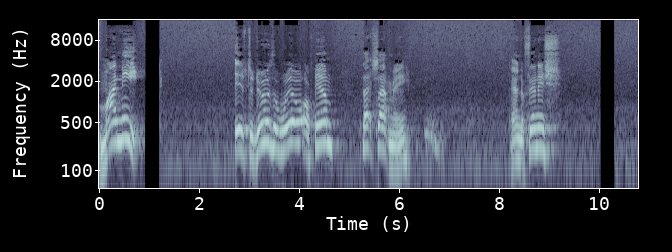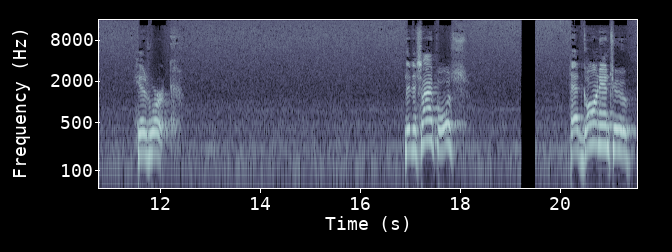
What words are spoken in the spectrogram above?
My meat is to do the will of him that sent me and to finish his work. The disciples had gone into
